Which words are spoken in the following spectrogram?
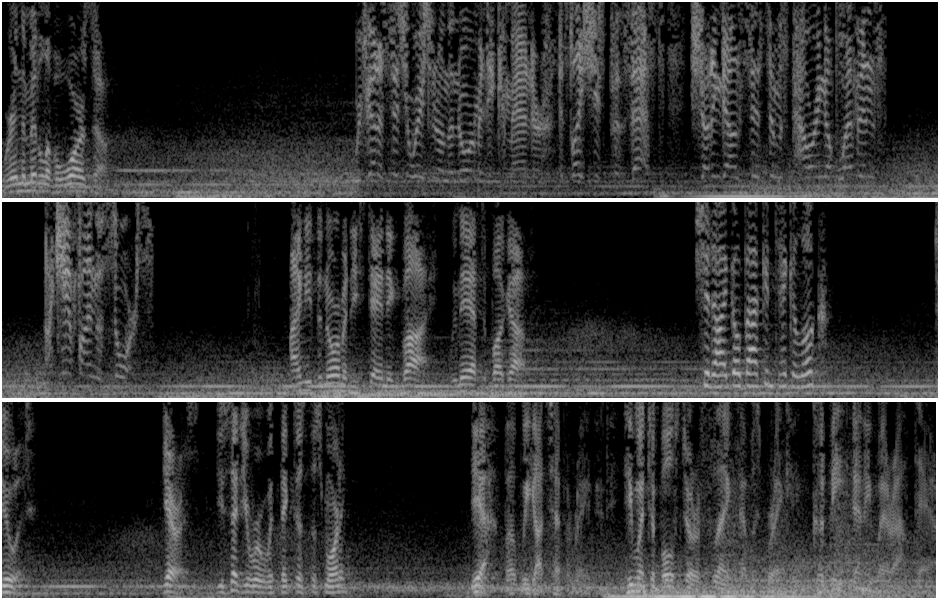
We're in the middle of a war zone. We've got a situation on the Normandy, Commander. It's like she's possessed. Shutting down systems, powering up weapons. I can't find the source. I need the Normandy standing by. We may have to bug out. Should I go back and take a look? Do it. Garrus, you said you were with Victus this morning? Yeah, but we got separated. He went to bolster a flank that was breaking. Could be anywhere out there.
